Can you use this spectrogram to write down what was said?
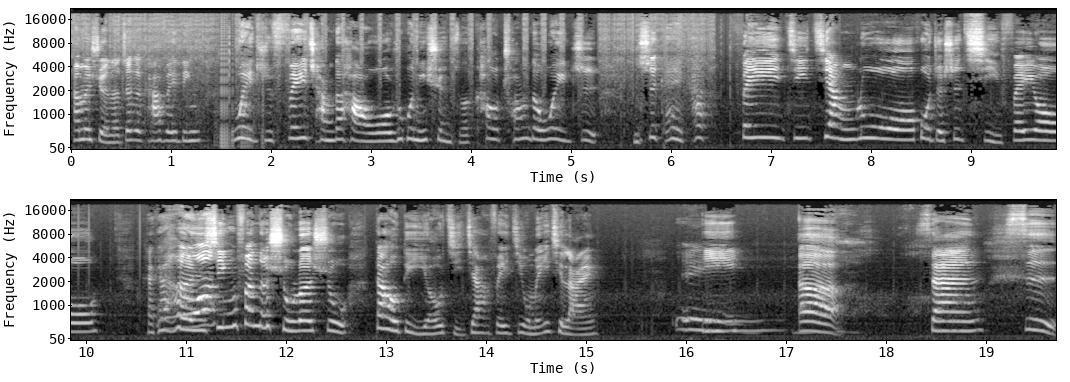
他们选的这个咖啡厅位置非常的好哦。如果你选择靠窗的位置，你是可以看飞机降落或者是起飞哦。凯凯很兴奋的数了数，到底有几架飞机？我们一起来，一、二、三、四、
